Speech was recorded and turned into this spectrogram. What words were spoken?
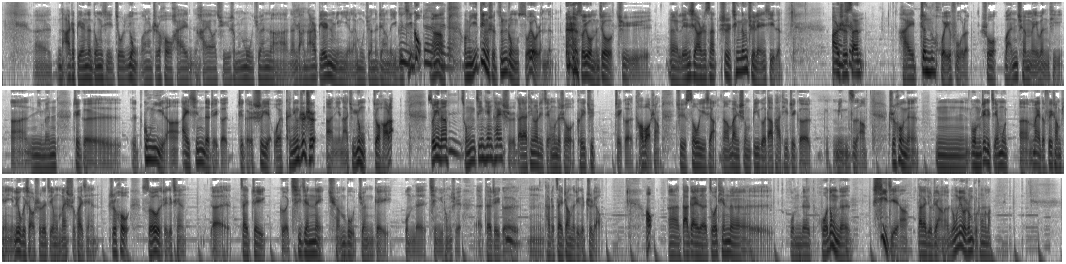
呃，拿着别人的东西就用完了之后，还还要去什么募捐呐？拿拿拿着别人的名义来募捐的这样的一个机构啊，我们一定是尊重所有人的，所以我们就去呃联系二十三，是青灯去联系的，二十三还真回复了，说完全没问题啊，你们这个公益的啊，爱心的这个这个事业，我肯定支持啊，你拿去用就好了。所以呢，从今天开始，大家听到这节目的时候，可以去这个淘宝上去搜一下啊“万圣逼格大 party” 这个名字啊。之后呢，嗯，我们这个节目呃卖的非常便宜，六个小时的节目卖十块钱。之后所有的这个钱，呃，在这个期间内全部捐给我们的庆余同学呃的这个嗯他的在账的这个治疗。好，呃，大概的昨天的。我们的活动的细节啊，大概就这样了。龙鳞有什么补充的吗？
